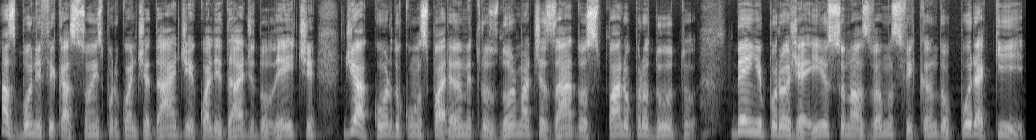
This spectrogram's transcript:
as bonificações por quantidade e qualidade do leite, de acordo com os parâmetros normatizados para o produto. Bem, e por hoje é isso, nós vamos ficando por aqui,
